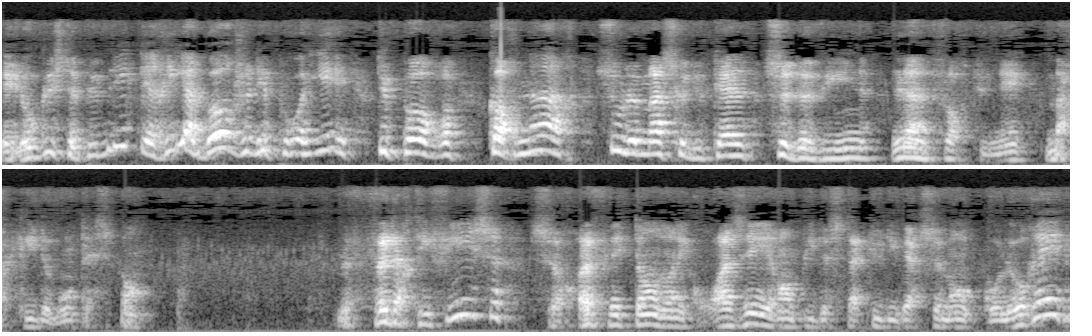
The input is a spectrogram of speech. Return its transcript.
et l'auguste public rit à gorge déployée du pauvre Cornard sous le masque duquel se devine l'infortuné marquis de Montespan. Le feu d'artifice, se reflétant dans les croisées remplies de statues diversement colorées,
